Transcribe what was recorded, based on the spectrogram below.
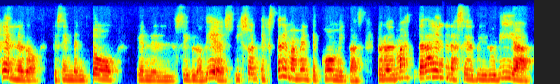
género que se inventó en el siglo X y son extremadamente cómicas, pero además traen la sabiduría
